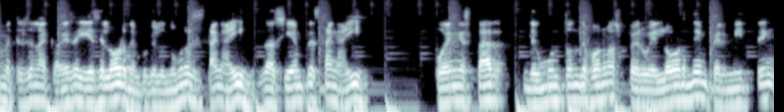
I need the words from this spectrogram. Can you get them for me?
meterse en la cabeza y es el orden, porque los números están ahí, o sea, siempre están ahí. Pueden estar de un montón de formas, pero el orden permiten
